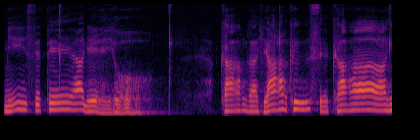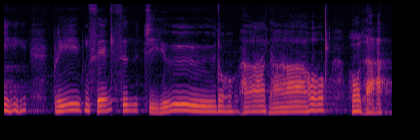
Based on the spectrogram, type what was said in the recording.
見せてあげよう。輝く世界プリンセス自由の花をほら。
